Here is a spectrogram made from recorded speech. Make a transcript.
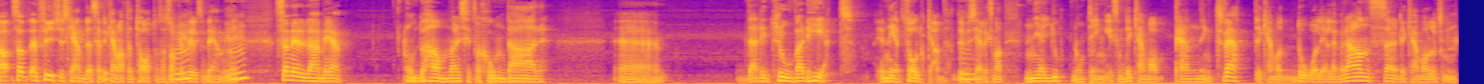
Ja, så en fysisk händelse, det kan vara attentat och sådana saker, det är liksom det en grej. Sen är det det här med om du hamnar i en situation där, eh, där din trovärdighet är nedsolkad. Det vill säga liksom att ni har gjort någonting, liksom, det kan vara penningtvätt, det kan vara dåliga leveranser, det kan vara liksom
